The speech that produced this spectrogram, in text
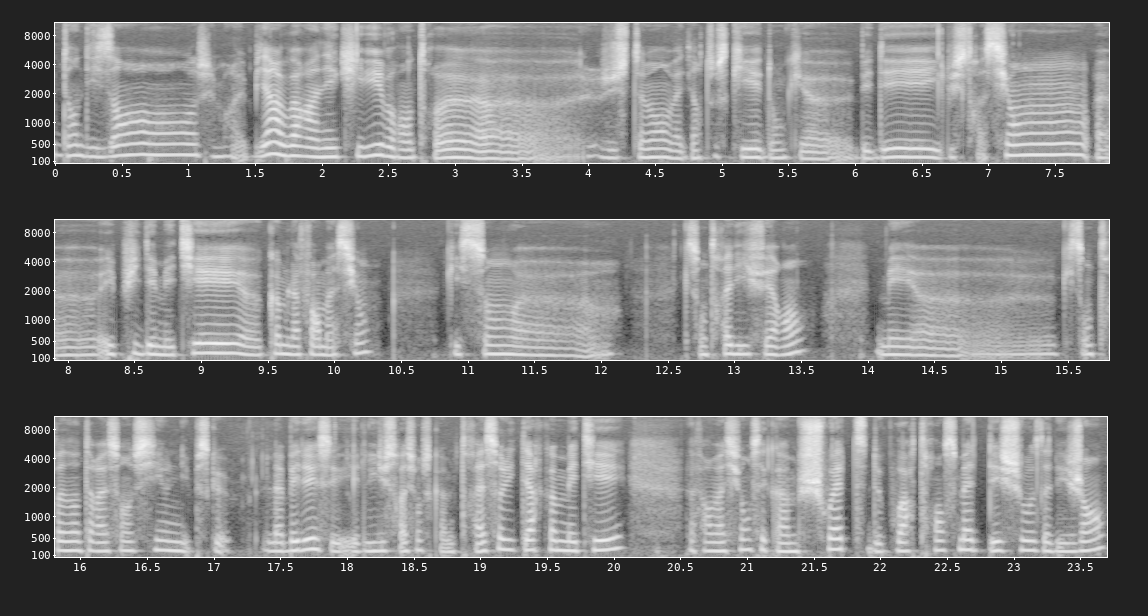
dans 10 ans, j'aimerais bien avoir un équilibre entre, euh, justement, on va dire tout ce qui est donc euh, BD, illustration, euh, et puis des métiers comme la formation, qui sont, qui sont très différents, mais qui sont très intéressants aussi, parce que la BD, c'est- l'illustration, c'est quand même très solitaire comme métier. La formation, c'est quand même chouette de pouvoir transmettre des choses à des gens.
